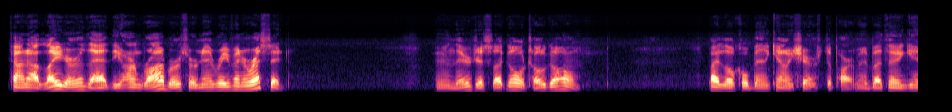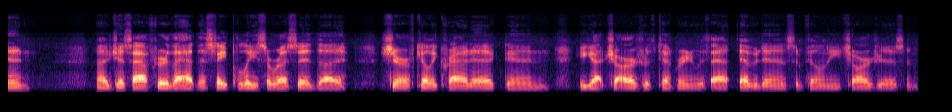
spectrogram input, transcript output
Found out later that the armed robbers are never even arrested. And they're just let go, told to go home by local Benton County Sheriff's Department. But then again, uh, just after that, the state police arrested the Sheriff Kelley Cradduck, and he got charged with tampering with evidence and felony charges and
